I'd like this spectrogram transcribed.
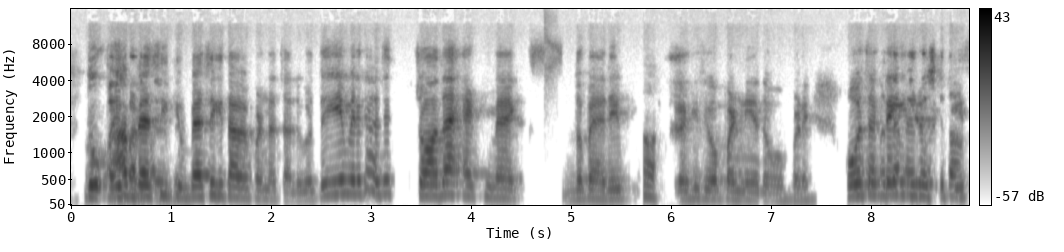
तो आप वैसी। वैसी किताबें पढ़ना चालू करते हो ये मेरे ख्याल से चौदह एट मैक्स दोपहरी हाँ। अगर किसी को पढ़नी है तो वो पढ़े हो सकता है कि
